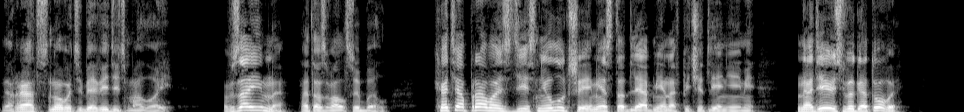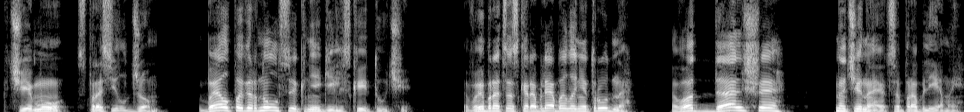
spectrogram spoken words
Рад снова тебя видеть, малой». «Взаимно», — отозвался Белл. «Хотя, право, здесь не лучшее место для обмена впечатлениями. Надеюсь, вы готовы?» «К чему?» — спросил Джом. Белл повернулся к Нигильской туче. Выбраться с корабля было нетрудно. Вот дальше начинаются проблемы.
